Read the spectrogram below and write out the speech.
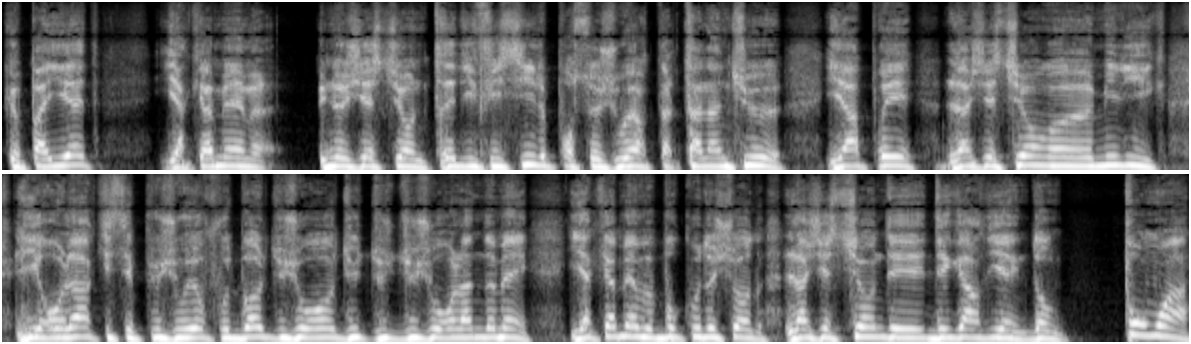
que Payet, il y a quand même une gestion très difficile pour ce joueur ta- talentueux. Il y a après la gestion euh, Milik, l'Irola qui sait plus jouer au football du jour, au- du- du jour au lendemain. Il y a quand même beaucoup de choses. La gestion des, des gardiens. Donc, pour moi,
